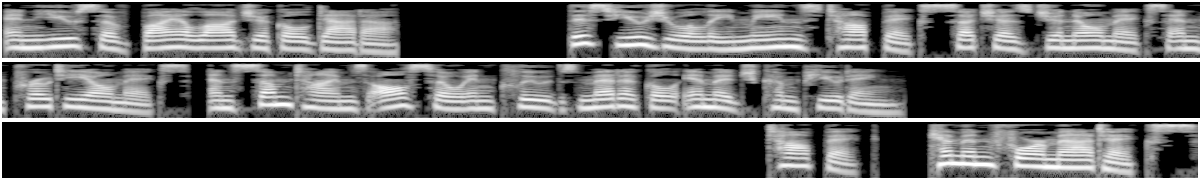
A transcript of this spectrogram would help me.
and use of biological data. This usually means topics such as genomics and proteomics, and sometimes also includes medical image computing. Cheminformatics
